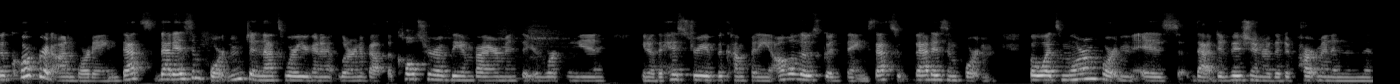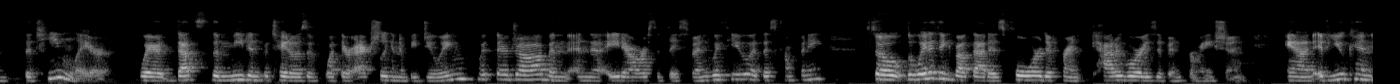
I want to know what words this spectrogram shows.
the corporate onboarding that's that is important and that's where you're going to learn about the culture of the environment that you're working in you know the history of the company all of those good things that's that is important but what's more important is that division or the department and then the, the team layer where that's the meat and potatoes of what they're actually going to be doing with their job and, and the eight hours that they spend with you at this company so the way to think about that is four different categories of information and if you can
